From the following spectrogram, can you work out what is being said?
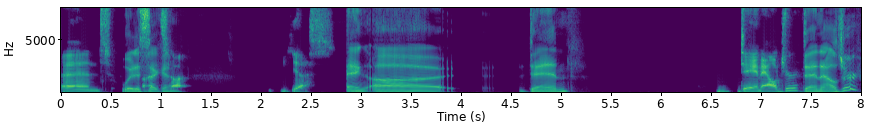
And wait a second. Uh, yes. And uh, Dan. Dan Alger. Dan Alger.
